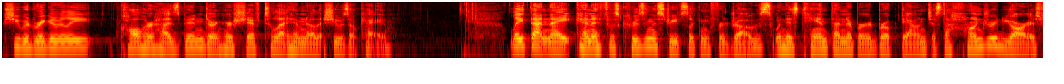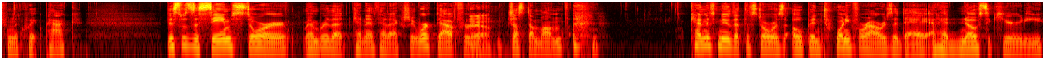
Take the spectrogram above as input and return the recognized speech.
She would regularly call her husband during her shift to let him know that she was okay. Late that night, Kenneth was cruising the streets looking for drugs when his tan Thunderbird broke down just a hundred yards from the Quick Pack. This was the same store, remember, that Kenneth had actually worked out for Yeah. just a month. Kenneth knew that the store was open 24 hours a day and had no security.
